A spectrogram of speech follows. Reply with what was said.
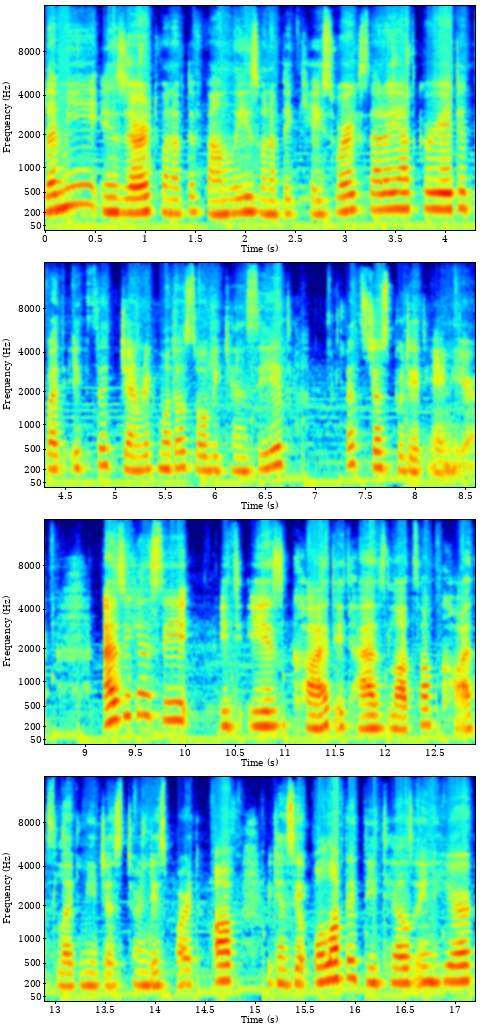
let me insert one of the families, one of the caseworks that I had created, but it's a generic model so we can see it. Let's just put it in here. As you can see, it is cut. It has lots of cuts. Let me just turn this part off. You can see all of the details in here.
